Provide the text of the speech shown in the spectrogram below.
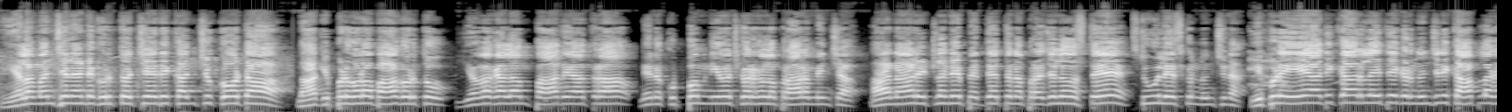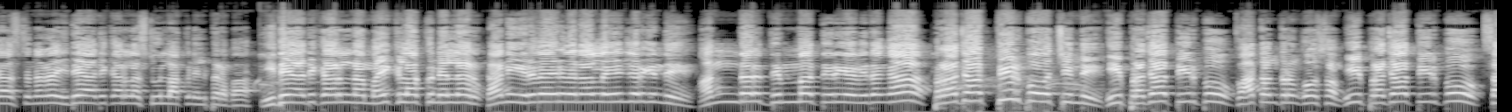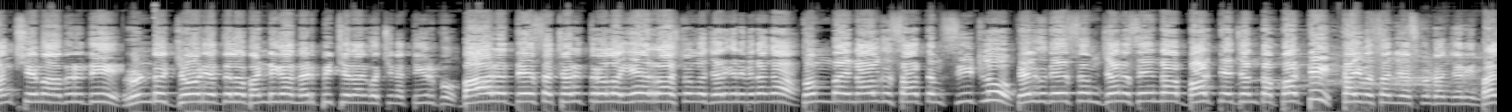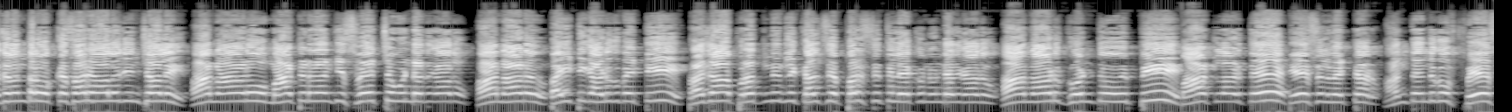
ఇలా మంచిలంటే గుర్తొచ్చేది కంచు కోట. నాకు ఇప్పుడు కూడా బాగా గుర్తు. యువగలం పాదయాత్ర నేను కుప్పం నియోజకవర్గంలో ప్రారంభించా. ఆనాడు ఇట్లనే పెద్ద ఎత్తున ప్రజలు వస్తే స్టూల్ వేసుకుని నుంచిన. ఇప్పుడు ఏ అధికారులు అయితే ఇక్కడ నుంచి కాపలా కాస్తున్నారో ఇదే అధికారుల స్టూల్ లాక్కుని వెళ్ళిపోయారబ్బా ఇదే అధికారులు నా మైక్ లాక్కుని వెళ్ళారు. కానీ ఇరవై ఇరవై నాలుగులో ఏం జరిగింది? అందరు దిమ్మ తిరిగే విధంగా ప్రజా తీర్పు వచ్చింది. ఈ ప్రజా తీర్పు స్వాతంత్రం కోసం. ఈ ప్రజా తీర్పు సంక్షేమ అభివృద్ధి రెండు జోడి ఎద్దుల బండిగా నడిపించేదానికి వచ్చిన తీర్పు. భారతదేశ చరిత్రలో ఏ రాష్ట్రంలో జరిగిన విధంగా తొంభై నాలుగు శాతం సీట్లు తెలుగుదేశం జనసేన భారతీయ జనతా పార్టీ కైవసం చేసుకుంటాం జరిగింది. ప్రజలందరూ ఒక్కసారి ఆలోచించాలి. ఆనాడు మాట్లాడడానికి స్వేచ్ఛ ఉండేది కాదు. ఆనాడు బయటికి అడుగు పెట్టి ప్రజా ప్రతినిధులు కలిసే పరిస్థితి లేకుండా ఉండేది కాదు. ఆనాడు గొంతు విప్పి మాట్లాడితే కేసులు పెట్టారు. అంతెందుకు? ఫేస్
